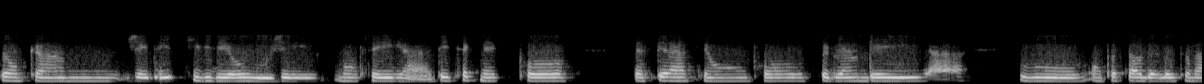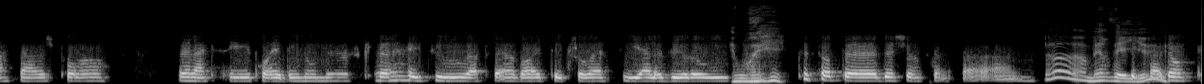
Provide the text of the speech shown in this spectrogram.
Donc, euh, j'ai des petites vidéos où j'ai montré euh, des techniques pour respiration, pour se grounder, euh, où on peut faire de l'automassage pour relaxer, pour aider nos muscles et tout, après avoir été trop assis à le bureau, Ouais. toutes sortes de, de choses comme ça. Ah, merveilleux. Donc,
